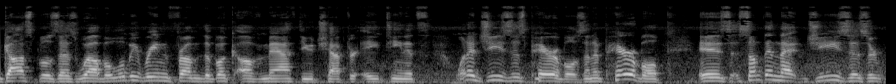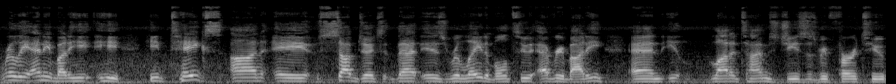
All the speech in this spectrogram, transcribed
Gospels as well, but we'll be reading from the book of Matthew, chapter 18. It's one of Jesus' parables, and a parable is something that Jesus, or really anybody, he, he, he takes on a subject that is relatable to everybody, and a lot of times Jesus referred to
